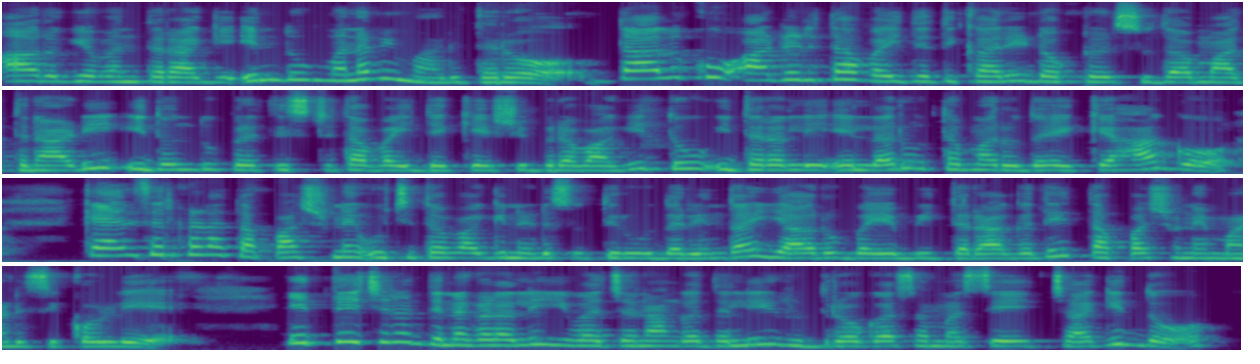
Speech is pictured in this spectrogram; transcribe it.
ಆರೋಗ್ಯವಂತರಾಗಿ ಎಂದು ಮನವಿ ಮಾಡಿದರು. ತಾಲೂಕು ಆಡಳಿತ ವೈದ್ಯಾಧಿಕಾರಿ ಡಾಕ್ಟರ್ ಸುಧಾ ಮಾತನಾಡಿ, ಇದೊಂದು ಪ್ರತಿಷ್ಠಿತ ವೈದ್ಯಕೀಯ ಶಿಬಿರವಾಗಿದ್ದು, ಇದರಲ್ಲಿ ಎಲ್ಲರೂ ತಮ್ಮ ಹೃದಯಕ್ಕೆ ಹಾಗೂ ಕ್ಯಾನ್ಸರ್ಗಳ ತಪಾಸಣೆ ಉಚಿತವಾಗಿ ನಡೆಸುತ್ತಿರುವುದರಿಂದ ಯಾರು ಭಯಭೀತರಾಗದೆ ತಪಾಸಣೆ ಮಾಡಿಸಿಕೊಳ್ಳಿ. ಇತ್ತೀಚಿನ ದಿನಗಳಲ್ಲಿ ಯುವ ಜನಾಂಗದಲ್ಲಿ ಹೃದ್ರೋಗ ಸಮಸ್ಯೆ ಹೆಚ್ಚಾಗಿದ್ದು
